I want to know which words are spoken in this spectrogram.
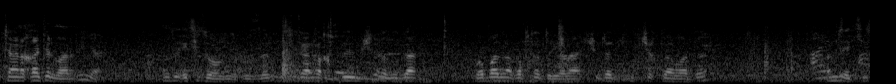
Bir tane Kadir vardı ya. O da ekiz oldu kızların. İki tane vakıf büyümüşler. Kızlar babanın kapısında duruyorlar. Şurada çıktılar vardı. Hem de ekiz.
